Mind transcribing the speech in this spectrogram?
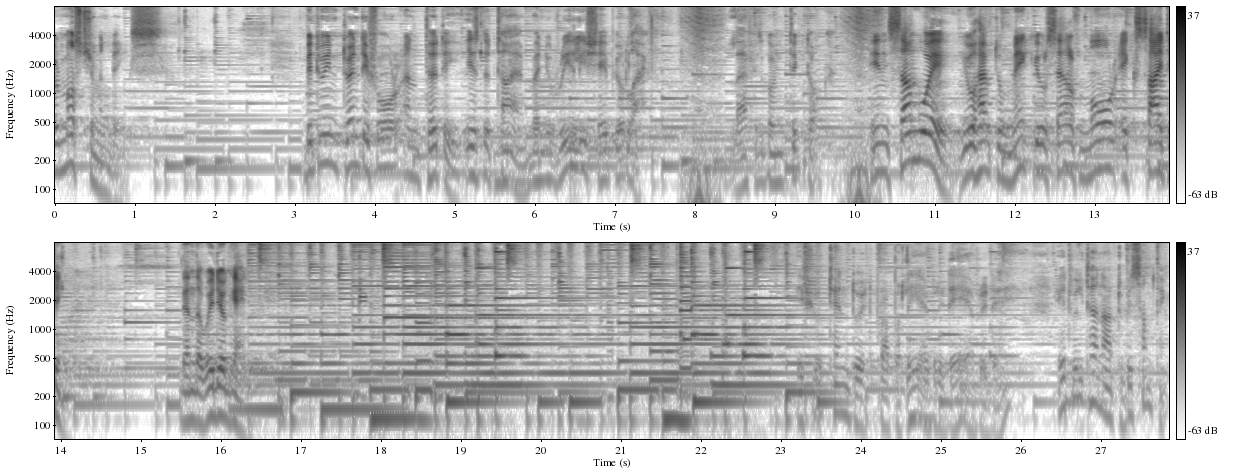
For most human beings, between twenty-four and thirty is the time when you really shape your life. Life is going tick-tock. In some way, you have to make yourself more exciting than the video game. If you tend to it properly every day, every day, it will turn out to be something.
